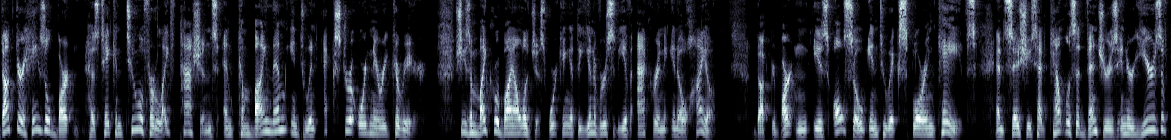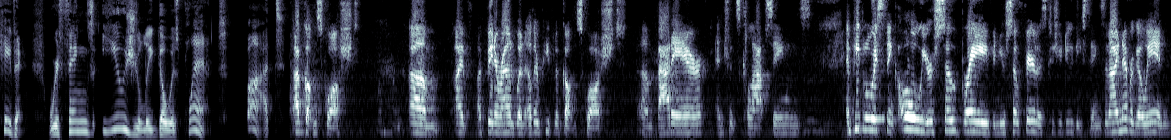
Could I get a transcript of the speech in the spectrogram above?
Dr. Hazel Barton has taken two of her life passions and combined them into an extraordinary career. She's a microbiologist working at the University of Akron in Ohio. Dr. Barton is also into exploring caves and says she's had countless adventures in her years of caving where things usually go as planned. But I've gotten squashed. Um, I've, I've been around when other people have gotten squashed. Um, bad air, entrance collapsing. And people always think, oh, you're so brave and you're so fearless because you do these things. And I never go in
